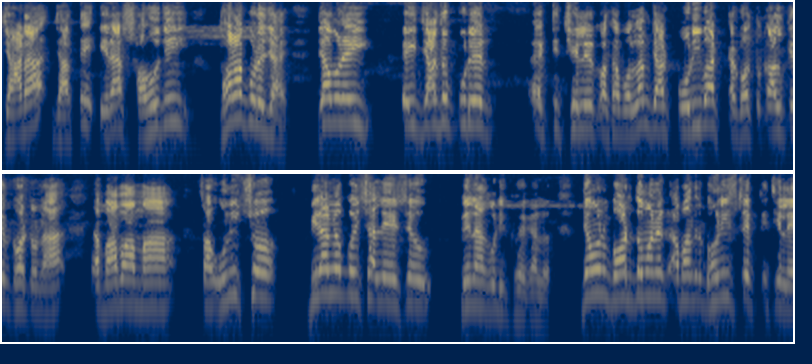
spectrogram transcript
যারা, যাতে এরা সহজেই ধরা পড়ে যায়। যেমন এই এই যাদবপুরের একটি ছেলের কথা বললাম, যার পরিবারটা গতকালকের ঘটনা বাবা, মা, সব উনিশশো বিরানব্বই সালে এসেও বেনাগরিক হয়ে গেল। যেমন বর্ধমানের আমাদের ঘনিষ্ঠ একটি ছেলে,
